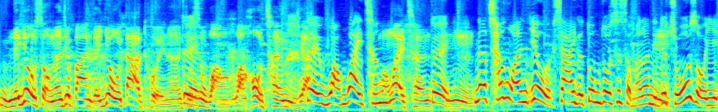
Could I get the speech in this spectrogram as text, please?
你的右手呢，就把你的右大腿呢，就是往往后撑一下，对，往外撑，往外撑，对，嗯。那撑完又有下一个动作是什么呢？你的左手也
